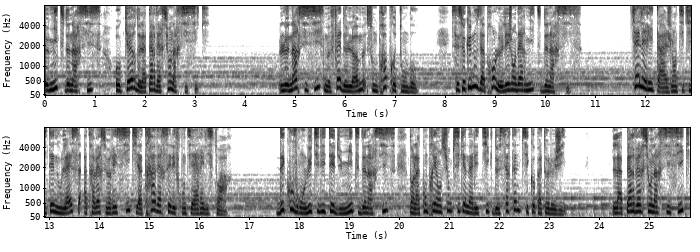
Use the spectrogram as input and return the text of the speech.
le mythe de Narcisse au cœur de la perversion narcissique. Le narcissisme fait de l'homme son propre tombeau. C'est ce que nous apprend le légendaire mythe de Narcisse. Quel héritage l'Antiquité nous laisse à travers ce récit qui a traversé les frontières et l'histoire? Découvrons l'utilité du mythe de Narcisse dans la compréhension psychanalytique de certaines psychopathologies. La perversion narcissique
